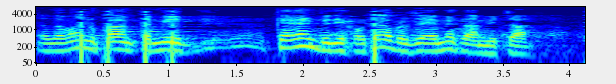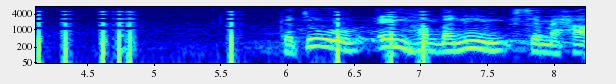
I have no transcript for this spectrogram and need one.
אז אמרנו פעם תמיד, כאין בדיחותיו, אבל זה אמת אמיתה. כתוב, אם הבנים שמחה.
